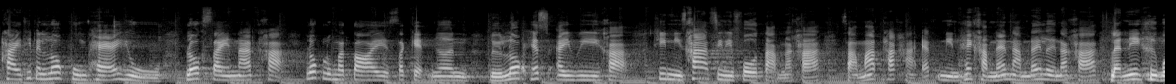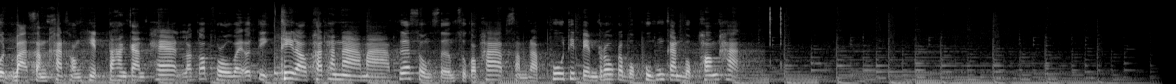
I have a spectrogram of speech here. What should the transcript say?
รที่เป็นโรคภูมิแพ้อยู่ โรคไซนัสค่ะ โรครูมาตอยสะเก็ดเงิน หรือโรค HIV ค่ะ ที่มีค่าซิลิโฟต่ำนะคะ สามารถทักหาแอดมินให้คำแนะนำได้เลยนะคะ และนี่คือบทบาทสำคัญของเห็ดทางการแพทย์ แล้วก็โปรไบโอติกที่เราพัฒนามาเพื่อส่งเสริมสุขภาพสำหรับผู้ที่เป็นโรคระบบภูมิคุ้มกันบกพร่องค่ะ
